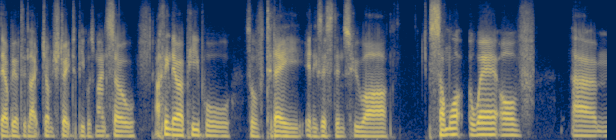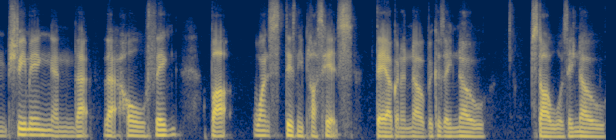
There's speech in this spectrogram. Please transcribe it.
they'll be able to like jump straight to people's minds. So I think there are people sort of today in existence who are somewhat aware of um, streaming and that that whole thing, but once Disney Plus hits, they are going to know because they know Star Wars, they know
